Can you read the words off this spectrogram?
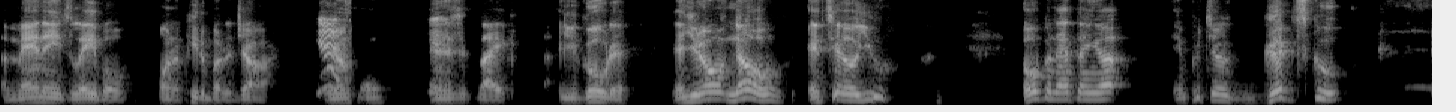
a mayonnaise label on a peanut butter jar. Yes. You know what I'm saying? Yes. And it's just like you go to and you don't know until you open that thing up and put your good scoop.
